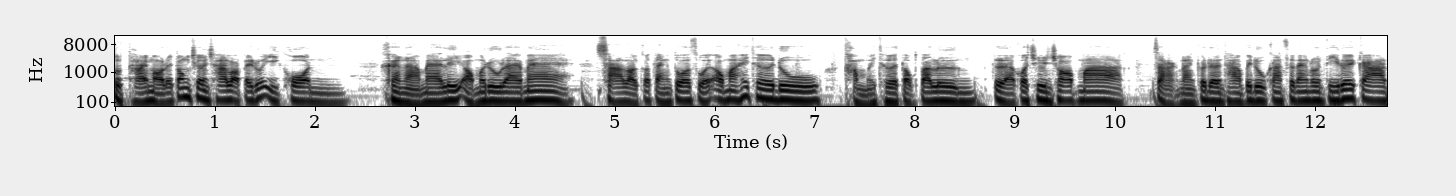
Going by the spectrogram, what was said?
สุดท้ายหมอเลยต้องเชิญชาลอตไปด้วยอีกคนขณะแมรี่ออกมาดูแลแม่ ชาลอตก็แต่งตัวสวยออกมาให้เธอดูทำให้เธอตกตะลึง แล้วก็ชื่นชอบมาก จากนั้นก็เดินทางไปดูการแสดงดนตรีด้วยกัน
